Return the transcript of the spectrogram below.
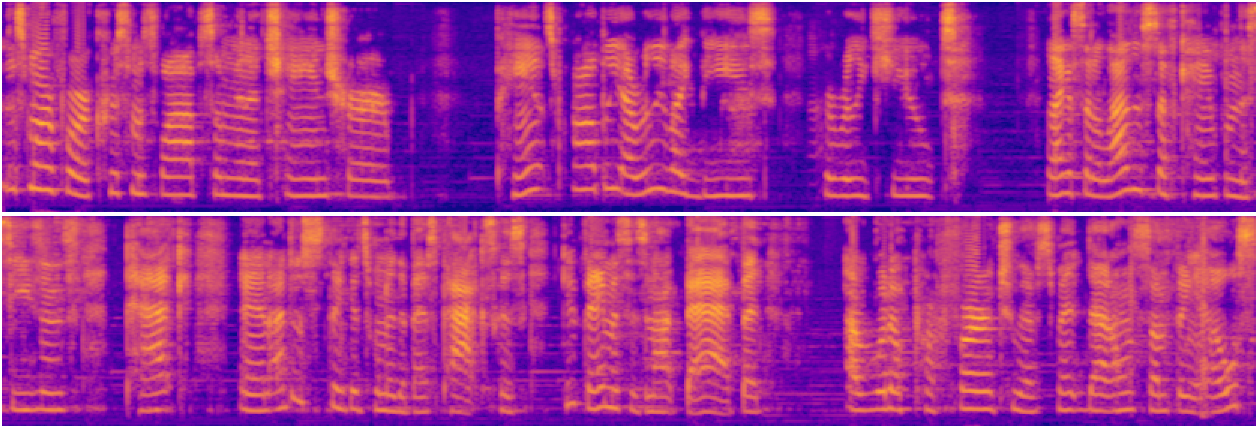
it's more for a Christmas vibe, so I'm gonna change her pants probably. I really like these. They're really cute. Like I said, a lot of this stuff came from the seasons pack, and I just think it's one of the best packs because Get Famous is not bad, but I would have preferred to have spent that on something else.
